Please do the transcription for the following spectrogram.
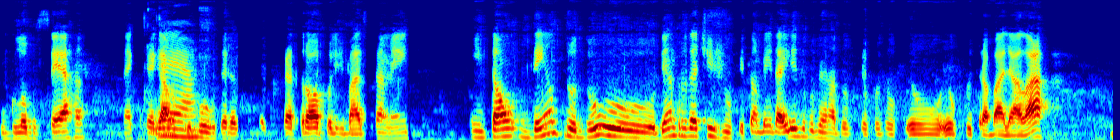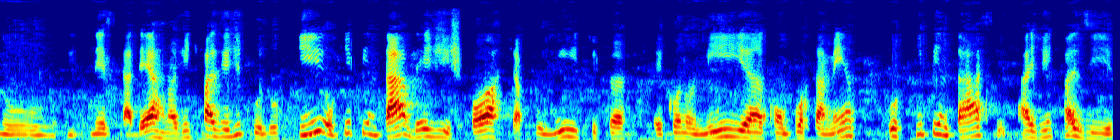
o Globo Serra, né, que pegava é. Friburgo, Petrópolis, basicamente. Então, dentro do dentro da Tijuca e também da Ilha do Governador, que depois eu, eu, eu, fui trabalhar lá, no, nesse caderno, a gente fazia de tudo. O que, o que pintar, desde esporte, a política, economia, comportamento, o que pintasse, a gente fazia.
